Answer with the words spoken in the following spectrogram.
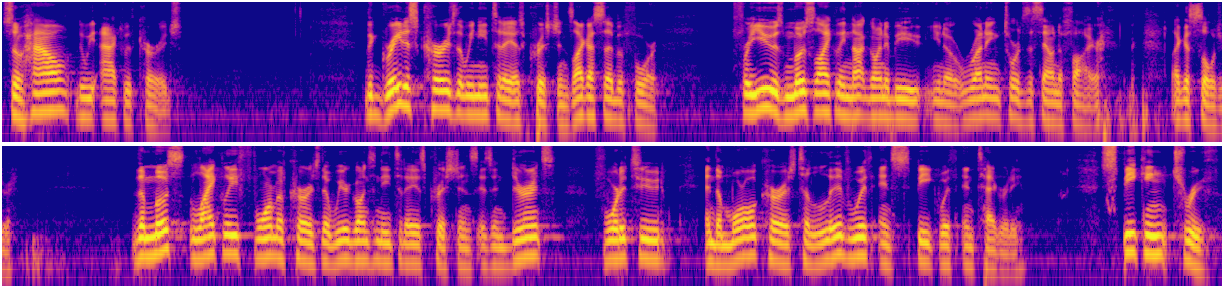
So, how do we act with courage? The greatest courage that we need today as Christians, like I said before, for you is most likely not going to be, you know, running towards the sound of fire like a soldier. The most likely form of courage that we are going to need today as Christians is endurance, fortitude, and the moral courage to live with and speak with integrity. Speaking truth.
